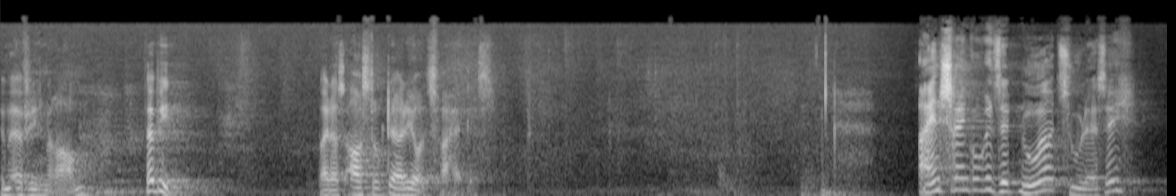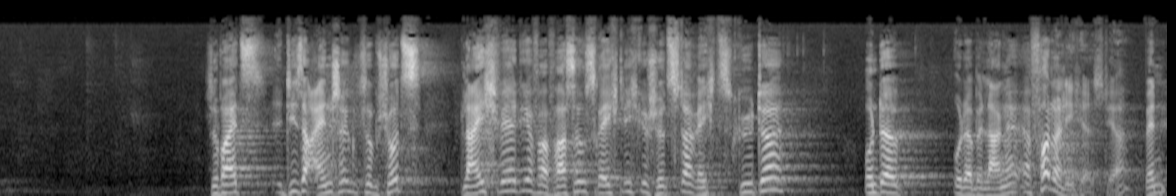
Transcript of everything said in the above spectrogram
im öffentlichen Raum verbieten, weil das Ausdruck der Religionsfreiheit ist. Einschränkungen sind nur zulässig, soweit diese Einschränkung zum Schutz gleichwertiger verfassungsrechtlich geschützter Rechtsgüter unter, oder Belange erforderlich ist. Ja? Wenn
